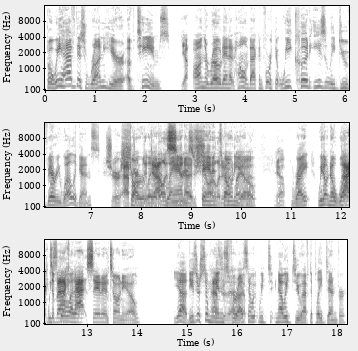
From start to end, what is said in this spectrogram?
But we have this run here of teams Yep. on the road and at home, back and forth, that we could easily do very well against. Sure. After Charlotte, the Dallas Atlanta, series, San Charlotte Antonio. Atlanta. Yeah. Right? We don't know what back we to back gotta- at San Antonio. Yeah, these are some After wins that, for us. yep. Now we, we do, now we do have to play Denver,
